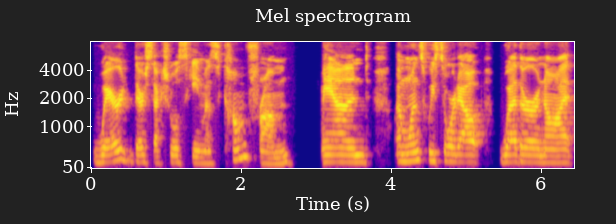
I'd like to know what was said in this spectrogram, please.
where their sexual schemas come from. And and once we sort out whether or not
